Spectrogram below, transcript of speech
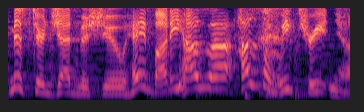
Mr. Jed Meshew. Hey, buddy, how's uh, how's the week treating you?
